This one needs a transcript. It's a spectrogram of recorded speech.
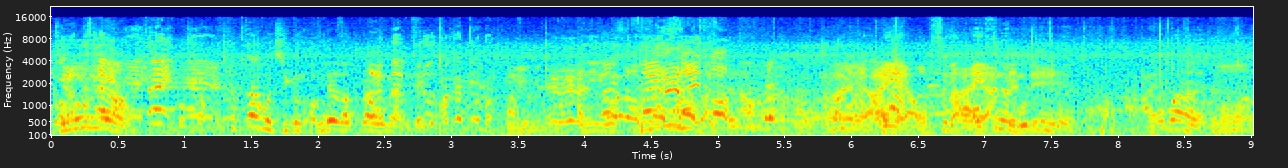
동훈이 형, 차 타고 지금 건대 갔다 오면 안 돼? 아니, 이거? 아예 아예 없으면 아예 안못 된대. 어.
